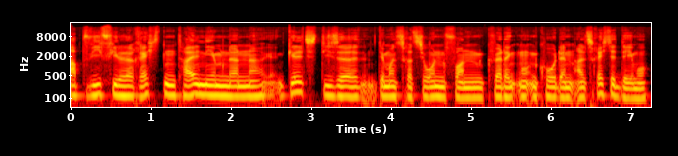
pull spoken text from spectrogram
ab wie viel rechten Teilnehmenden gilt diese Demonstration von Querdenken und Co. denn als rechte Demo?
